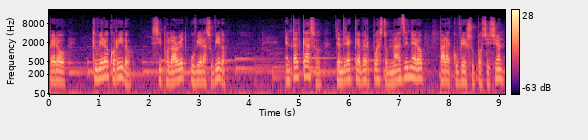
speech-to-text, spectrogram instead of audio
pero ¿qué hubiera ocurrido si Polaroid hubiera subido? En tal caso, tendría que haber puesto más dinero para cubrir su posición.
